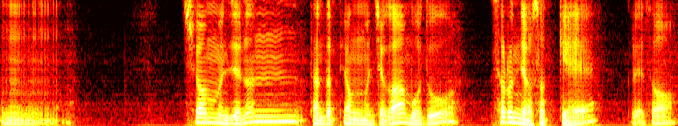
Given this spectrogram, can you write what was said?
음, 시험 문제는 단답형 문제가 모두 36개 그래서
